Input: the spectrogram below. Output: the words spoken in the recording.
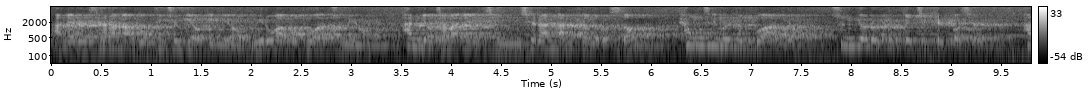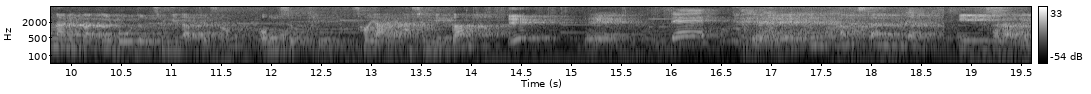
아내를 사랑하고 귀중히 여기며 위로하고 도와주며 한 여자만의 진실한 남편으로서 평생을 동거하며 순결을 굳게 지킬 것을 하나님과 이 모든 증인 앞에서 엄숙히 서약하십니까? 예. 네. 네. 네. 감사합니다. 이 두 사람이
